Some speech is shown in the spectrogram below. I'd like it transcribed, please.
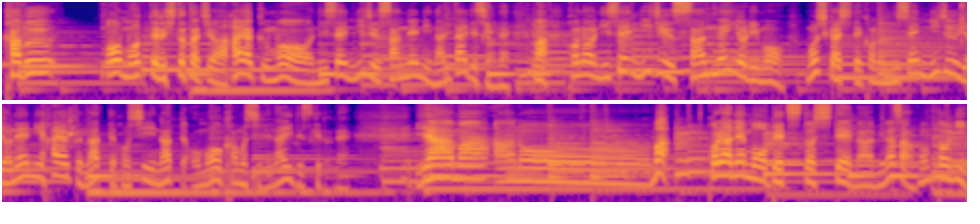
株を持ってる人たちは早くもう2023年になりたいですよね。まあこの2023年よりももしかしてこの2024年に早くなってほしいなって思うかもしれないですけどね。いやまああのー、まあこれはねもう別として、まあ、皆さん本当に、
